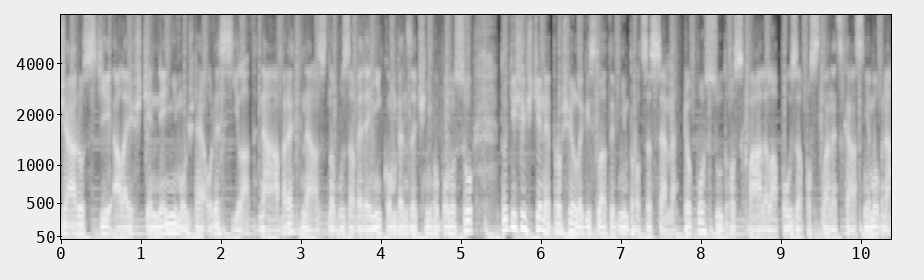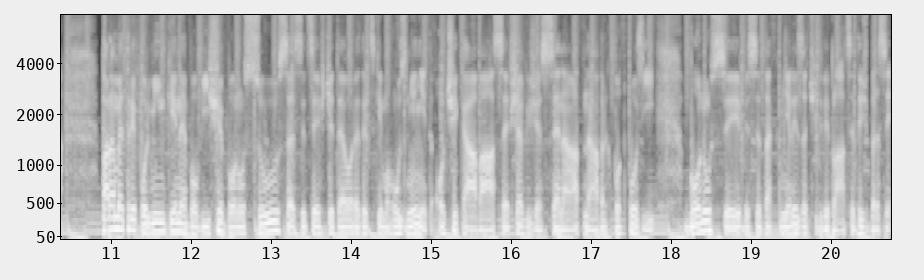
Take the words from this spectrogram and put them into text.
Žádosti ale ještě není možné odesílat. Návrh na znovu zavedení kompenzačního bonusu totiž ještě neprošel legislativním procesem. Doposud ho schválila pouze poslanecká sněmovna. Parametry podmínky nebo výše bonusu se sice ještě teoreticky mohou změnit. Očekává se však, že Senát návrh podpoří. Bonusy by se tak měly začít vyplácet již brzy.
